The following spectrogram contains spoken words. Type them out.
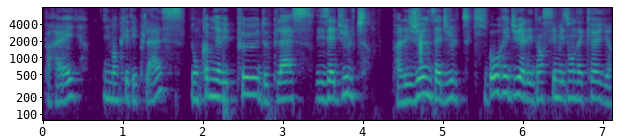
Pareil, il manquait des places. Donc comme il y avait peu de places, les adultes, enfin les jeunes adultes qui auraient dû aller dans ces maisons d'accueil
